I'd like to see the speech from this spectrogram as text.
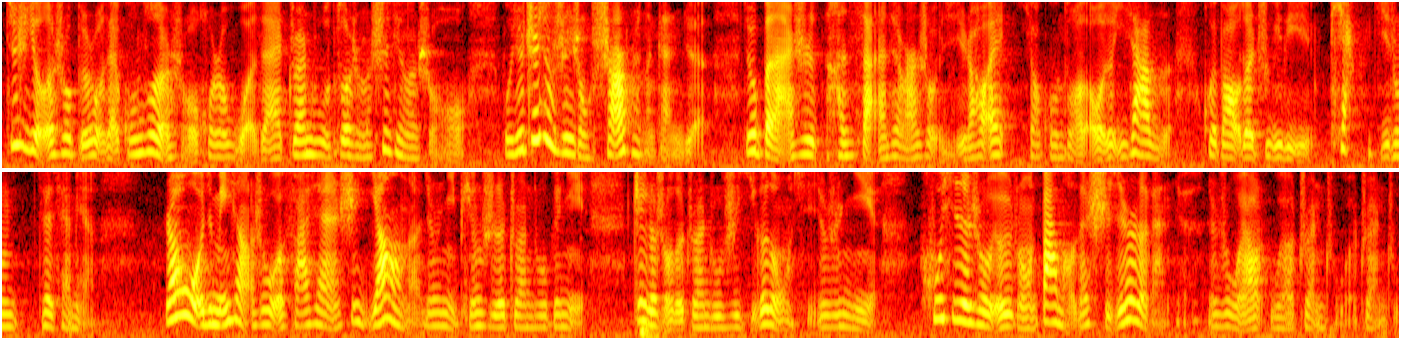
就是有的时候，比如说我在工作的时候，或者我在专注做什么事情的时候，我觉得这就是一种 sharpen 的感觉。就本来是很散的在玩手机，然后哎要工作了，我就一下子会把我的注意力啪集中在前面。然后我就冥想的时候，我发现是一样的，就是你平时的专注跟你这个时候的专注是一个东西，就是你呼吸的时候有一种大脑在使劲儿的感觉，就是我要我要专注，我要专注，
